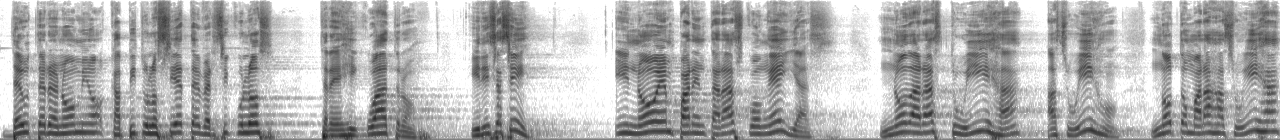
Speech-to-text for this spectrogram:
Deuteronomio capítulo 7 versículos 3 y 4. Y dice así, y no emparentarás con ellas, no darás tu hija a su hijo, no tomarás a su hija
